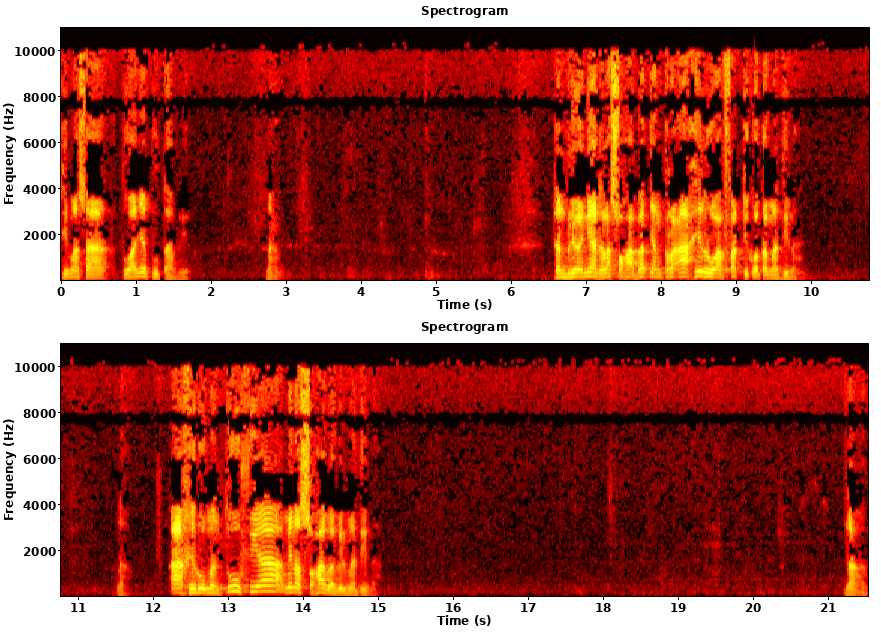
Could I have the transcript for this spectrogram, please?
di masa tuanya buta beliau. Nah. Dan beliau ini adalah sahabat yang terakhir wafat di kota Madinah. Nah, akhiru man tufiya minas sahabat bil Madinah. Nah.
